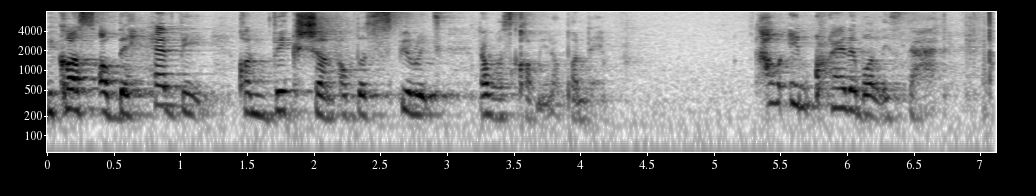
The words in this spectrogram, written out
because of the heavy conviction of the spirit that was coming upon them. How incredible is that?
